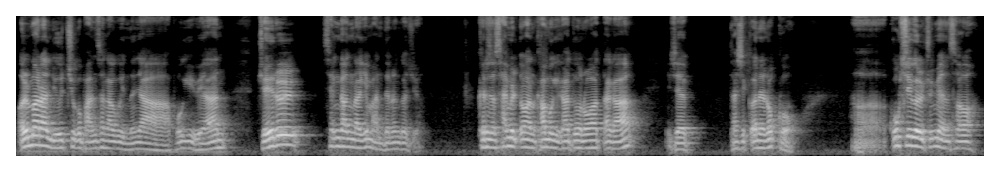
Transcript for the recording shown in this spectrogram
얼마나 뉘우치고 반성하고 있느냐 보기 위한 죄를 생각나게 만드는 거죠. 그래서 3일 동안 감옥에 가두어 놓았다가 이제 다시 꺼내놓고 어, 곡식을 주면서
